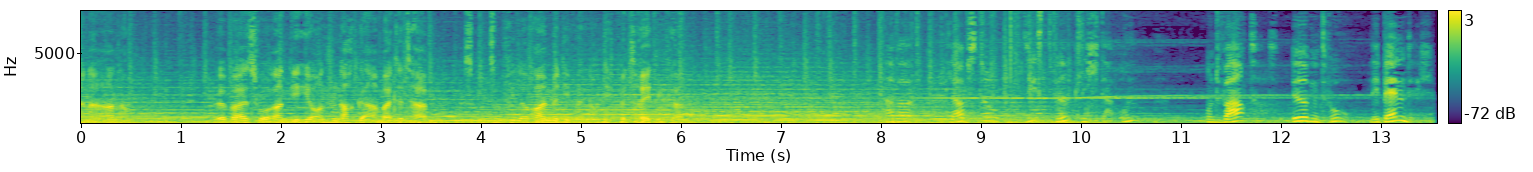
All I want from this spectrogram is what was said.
Keine Ahnung. Wer weiß, woran die hier unten noch gearbeitet haben. Es gibt so viele Räume, die wir noch nicht betreten können. Aber glaubst du, sie ist wirklich da unten? Und wartet, irgendwo, lebendig?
